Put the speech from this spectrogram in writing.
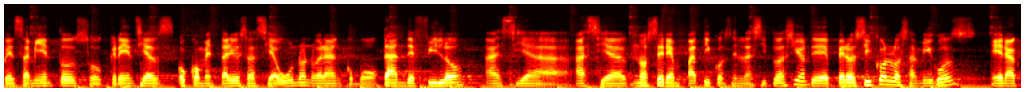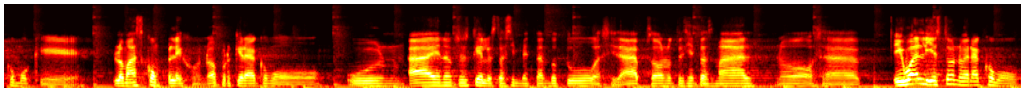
pensamientos o creencias o comentarios hacia uno no eran como tan de filo hacia, hacia no ser empáticos en la situación. pero sí con los amigos era como que lo más complejo, ¿no? Porque era como un, ay, no, pues es que lo estás inventando tú, así, ah, pues no, no te sientas mal, ¿no? O sea, igual y esto no era como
